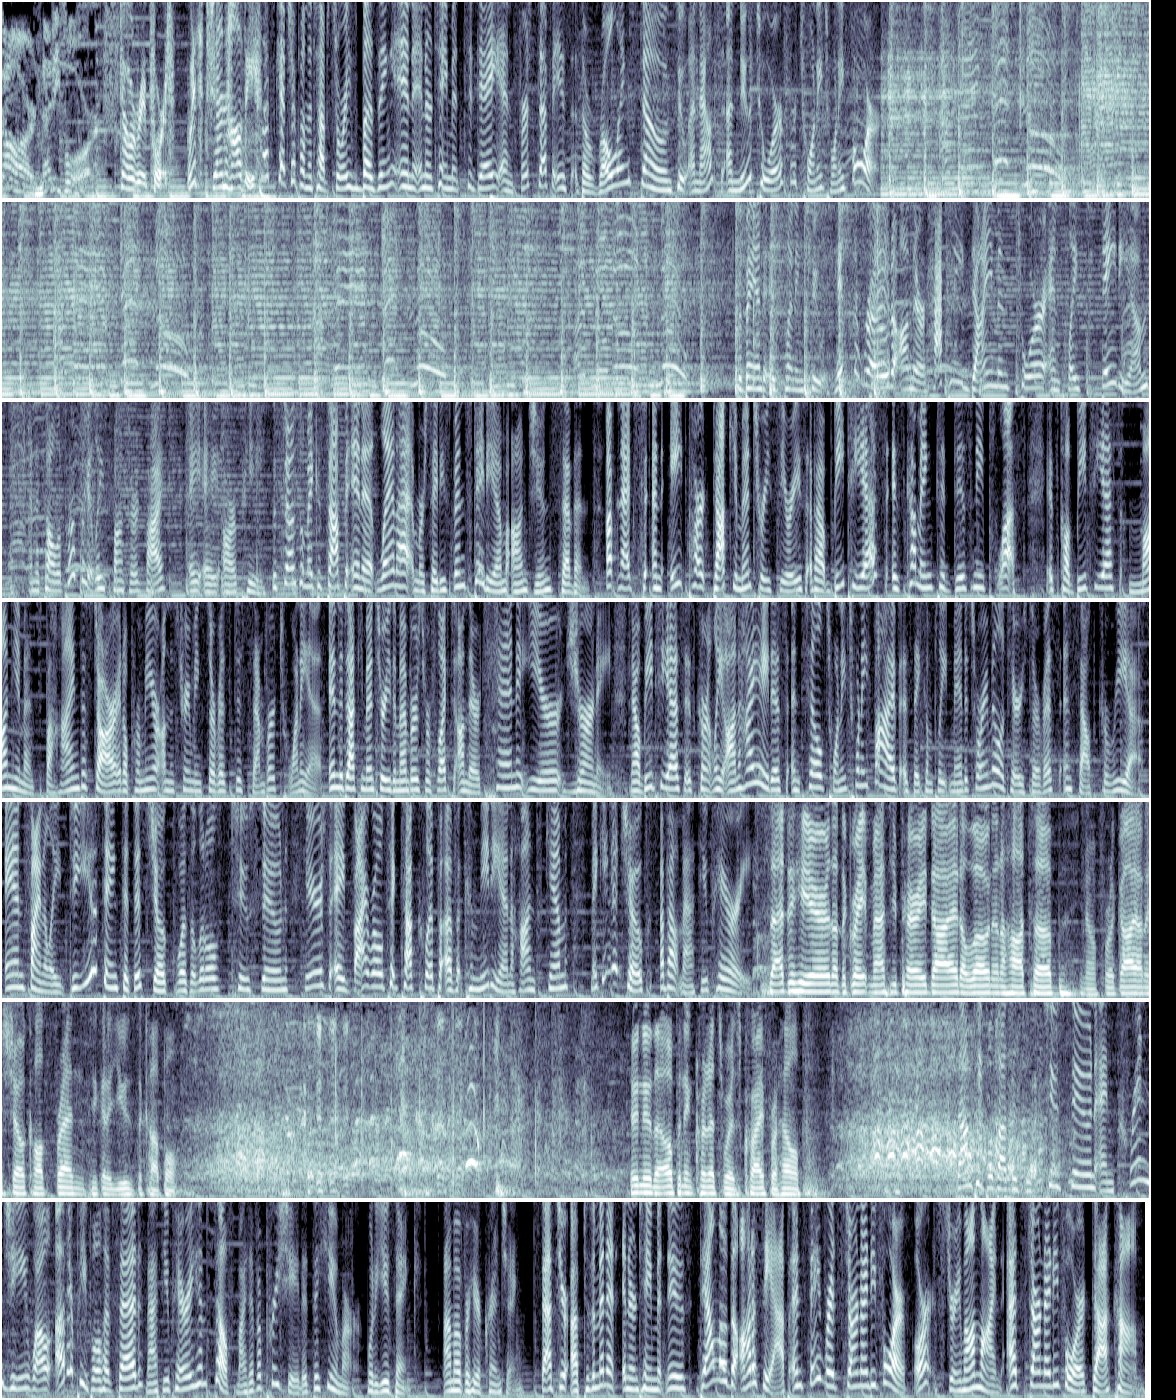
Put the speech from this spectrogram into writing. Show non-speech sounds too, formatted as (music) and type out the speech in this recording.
Star 94. Star Report with Jen Hobby. Let's catch up on the top stories buzzing in entertainment today. And first up is the Rolling Stones, who announced a new tour for 2024. The band is planning to hit the road on their Hackney Diamonds tour and play stadiums, and it's all appropriately sponsored by AARP. The Stones will make a stop in Atlanta at Mercedes Benz Stadium on June 7th. Up next, an eight part documentary series about BTS is coming to Disney Plus. It's called BTS Monuments Beyond the Star. It'll premiere on the streaming service December 20th. In the documentary, the members reflect on their 10 year journey. Now, BTS is currently on hiatus until 2025 as they complete mandatory military service in South Korea. And finally, do you think that this joke was a little too soon? Here's a viral TikTok clip of comedian Hans Kim making a joke about Matthew Perry. Sad to hear that the great Matthew Perry died alone in a hot tub. You know, for a guy on a show called Friends, he could have used a couple. (laughs) Who knew the opening credits were his cry for help? Some people thought this was too soon and cringy, while other people have said Matthew Perry himself might have appreciated the humor. What do you think? I'm over here cringing. That's your up to the minute entertainment news. Download the Audacy app and favorite Star 94 or stream online at star94.com.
